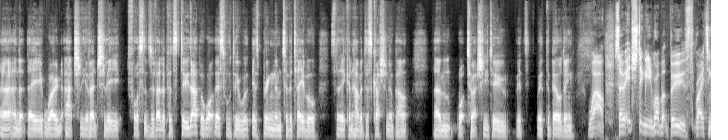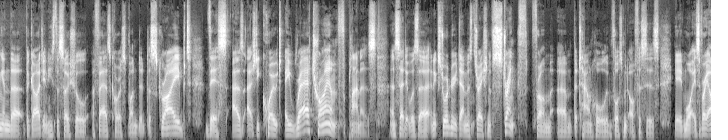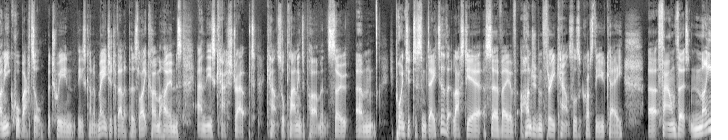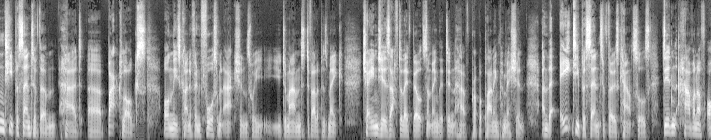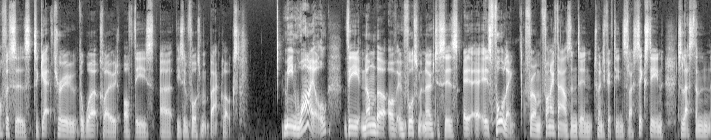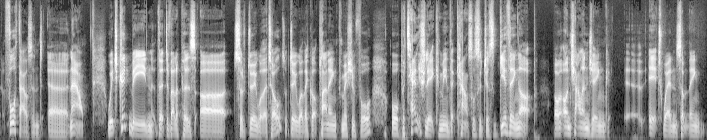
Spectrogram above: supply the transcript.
uh, and that they won't actually eventually force the developer to do that. But what this will do is bring them to the table so they can have a discussion about um, what to actually do with with the building. Wow! So interestingly, Robert Booth, writing in the the Guardian, he's the social affairs correspondent, described this as actually quote a rare triumph for planners, and said it was a, an extraordinary demonstration of strength from um, the town hall enforcement officers in what is a very unequal battle between these kind of major developers like Comer Homes and these cash-strapped council planning departments. So. Um, pointed to some data that last year a survey of 103 councils across the UK uh, found that 90% of them had uh, backlogs on these kind of enforcement actions where you, demand developers make changes after they've built something that didn't have proper planning permission. And that 80% of those councils didn't have enough officers to get through the workload of these, uh, these enforcement backlogs. Meanwhile, the number of enforcement notices is falling from 5,000 in 2015/16 to less than 4,000 uh, now, which could mean that developers are sort of doing what they're told, doing what they've got planning permission for, or potentially it can mean that councils are just giving up on, on challenging it when something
